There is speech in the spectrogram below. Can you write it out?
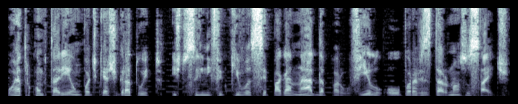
O Retrocomputaria é um podcast gratuito. Isto significa que você paga nada para ouvi-lo ou para visitar o nosso site.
